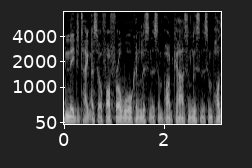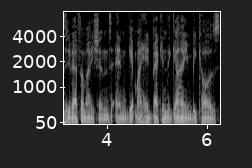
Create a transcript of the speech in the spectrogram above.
need to take myself off for a walk and listen to some podcasts and listen to some positive affirmations and get my head back in the game because,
